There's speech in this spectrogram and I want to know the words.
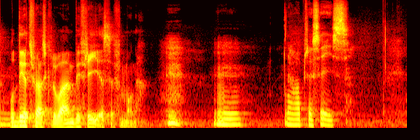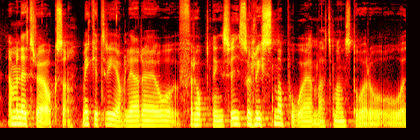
Mm. Och det tror jag skulle vara en befrielse för många. Mm. Mm. Ja, precis. Ja, men det tror jag också. Mycket trevligare och förhoppningsvis att lyssna på än att man står och, och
